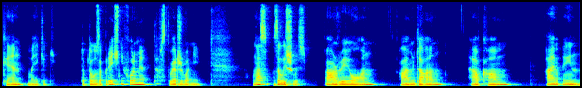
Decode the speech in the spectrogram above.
can make it. Тобто у заперечній формі та в стверджуванні. У нас залишилось Are we on? I'm done. Have come. I'm in.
